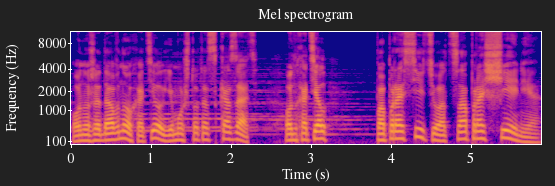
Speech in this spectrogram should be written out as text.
Он уже давно хотел ему что-то сказать. Он хотел попросить у отца прощения.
